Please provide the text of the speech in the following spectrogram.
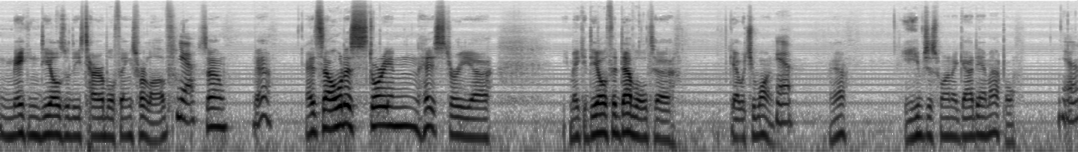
making deals with these terrible things for love. yeah, So, yeah. It's the oldest story in history. Uh, you make a deal with the devil to get what you want. yeah, Yeah. Eve just wanted a goddamn apple. yeah.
